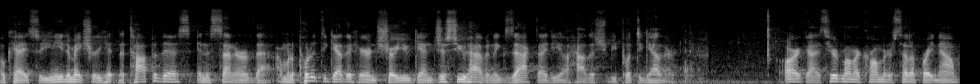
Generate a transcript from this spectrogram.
Okay, so you need to make sure you hit the top of this and the center of that. I'm going to put it together here and show you again, just so you have an exact idea how this should be put together. Alright guys, here's my micrometer set up right now.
